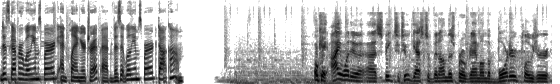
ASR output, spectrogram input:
Discover Williamsburg and plan your trip at visitwilliamsburg.com. Okay, I want to uh, speak to two guests who've been on this program on the border closure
